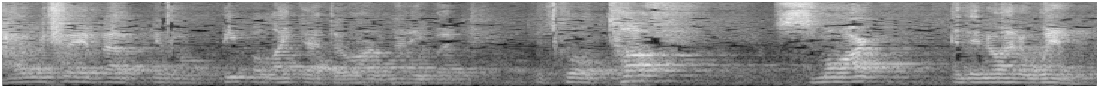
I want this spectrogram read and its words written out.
I always say about, you know, people like that, there aren't many, but it's called tough, smart, and they know how to win.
